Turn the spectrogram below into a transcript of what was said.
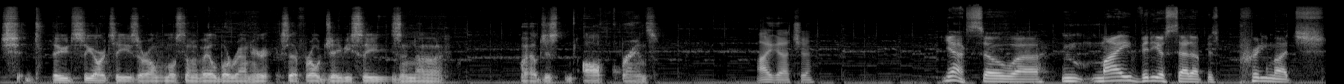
Dude, CRTs are almost unavailable around here except for old JVCs and, uh, well, just off brands. I gotcha. Yeah, so uh, m- my video setup is pretty much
